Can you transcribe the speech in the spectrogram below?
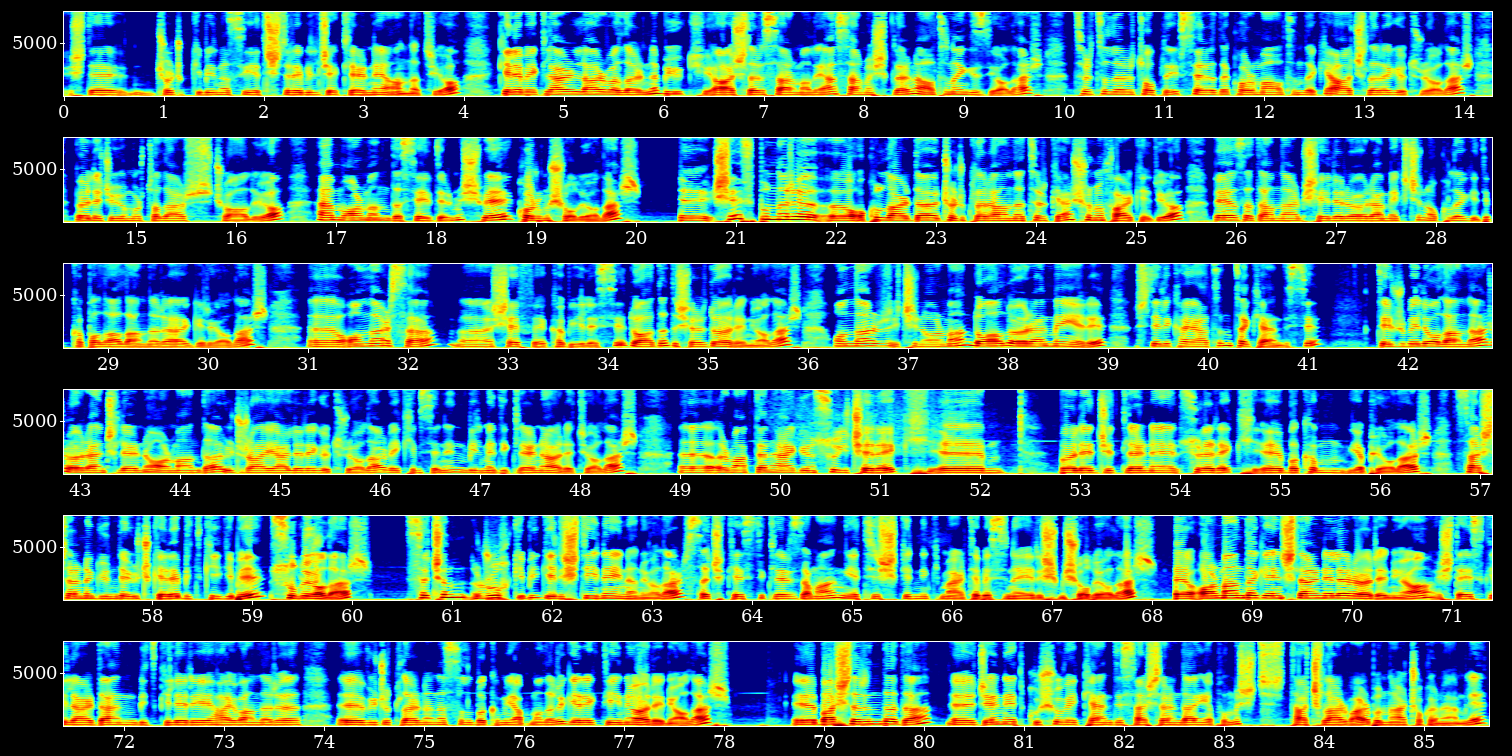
işte çocuk gibi nasıl yetiştirebileceklerini anlatıyor. Kelebekler larvalarını büyük ağaçları sarmalayan sarmaşıkların altına gizliyorlar. Tırtıları toplayıp serada koruma altındaki ağaçlara götürüyorlar. Böylece yumurtalar çoğalıyor. Hem ormanı da sevdirmiş ve korumuş oluyorlar. E, şef bunları e, okullarda çocuklara anlatırken şunu fark ediyor. Beyaz adamlar bir şeyleri öğrenmek için okula gidip kapalı alanlara giriyorlar. E, onlarsa e, şef ve kabilesi doğada dışarıda öğreniyorlar. Onlar için orman doğal öğrenme yeri. Üstelik hayatın ta kendisi. Tecrübeli olanlar öğrencilerini ormanda ücra yerlere götürüyorlar ve kimsenin bilmediklerini öğretiyorlar. Ee, her gün su içerek e, böyle ciltlerine sürerek e, bakım yapıyorlar. Saçlarını günde üç kere bitki gibi suluyorlar. Saçın ruh gibi geliştiğine inanıyorlar. Saçı kestikleri zaman yetişkinlik mertebesine erişmiş oluyorlar. E, ormanda gençler neler öğreniyor? İşte eskilerden bitkileri, hayvanları, e, vücutlarına nasıl bakım yapmaları gerektiğini öğreniyorlar. E, başlarında da cennet kuşu ve kendi saçlarından yapılmış taçlar var. Bunlar çok önemli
